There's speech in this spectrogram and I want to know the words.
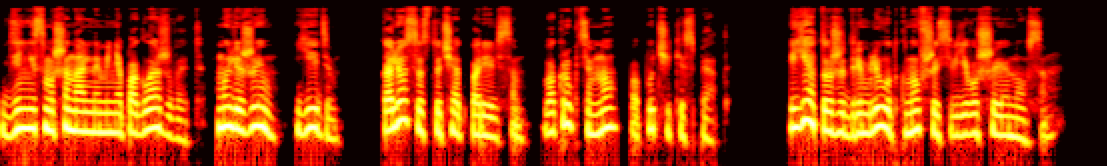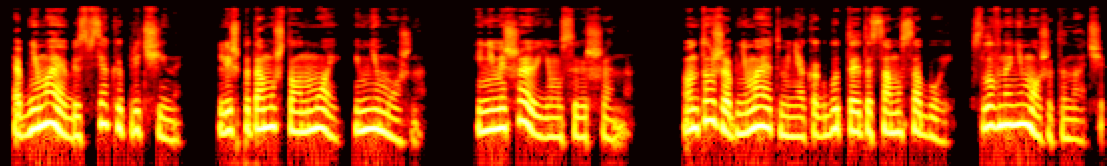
Денис машинально меня поглаживает, мы лежим, едем. Колеса стучат по рельсам, вокруг темно, попутчики спят. И я тоже дремлю, уткнувшись в его шею носом. Обнимаю без всякой причины, лишь потому, что он мой, и мне можно. И не мешаю ему совершенно. Он тоже обнимает меня, как будто это само собой, словно не может иначе.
